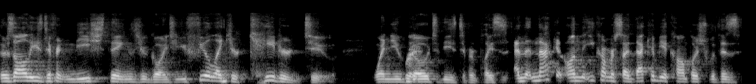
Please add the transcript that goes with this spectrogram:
There's all these different niche things you're going to. You feel like you're catered to when you right. go to these different places, and then that can on the e-commerce side that can be accomplished with as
